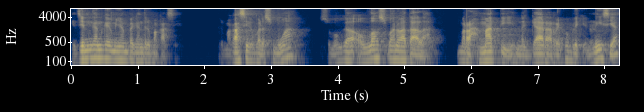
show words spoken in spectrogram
Izinkan kami menyampaikan terima kasih. Terima kasih kepada semua. Semoga Allah Subhanahu wa taala merahmati negara Republik Indonesia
